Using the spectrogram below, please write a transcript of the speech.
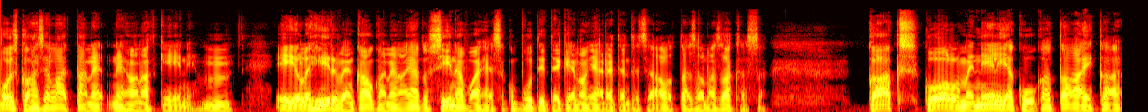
voisikohan se laittaa ne, ne hanat kiinni? Mm, ei ole hirveän kaukainen ajatus siinä vaiheessa, kun Putin tekee noin järjetöntä, että se aloittaa sodan Saksassa. Kaksi, kolme, neljä kuukautta aikaa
